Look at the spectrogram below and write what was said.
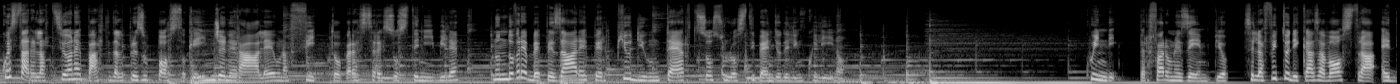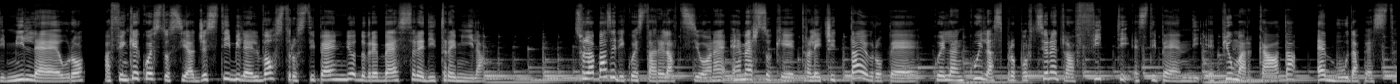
Questa relazione parte dal presupposto che in generale un affitto, per essere sostenibile, non dovrebbe pesare per più di un terzo sullo stipendio dell'inquilino. Quindi, per fare un esempio, se l'affitto di casa vostra è di 1000 euro, affinché questo sia gestibile il vostro stipendio dovrebbe essere di 3000. Sulla base di questa relazione è emerso che tra le città europee, quella in cui la sproporzione tra affitti e stipendi è più marcata è Budapest.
